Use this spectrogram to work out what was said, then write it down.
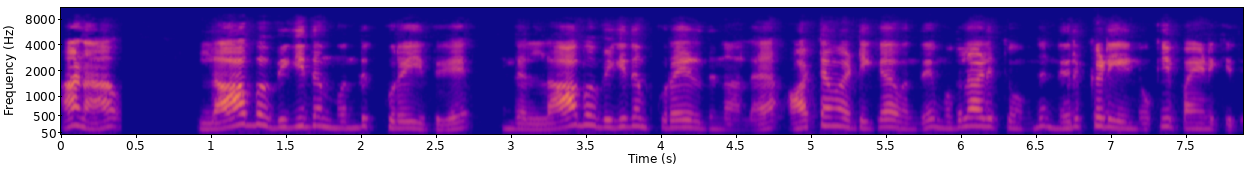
ஆனா லாப விகிதம் வந்து குறையுது. இந்த லாப விகிதம் குறையிறதுனால ஆட்டோமேட்டிக்கா வந்து முதலாளித்துவம் வந்து நெருக்கடியை நோக்கி பயணிக்குது.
